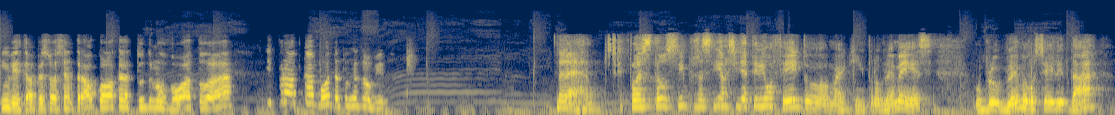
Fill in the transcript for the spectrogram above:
em vez de ter uma pessoa central, coloca tudo no voto lá e pronto, acabou, tá tudo resolvido. É, se fosse tão simples assim, eu acho que já teriam feito, Marquinhos. O problema é esse. O problema é você lidar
